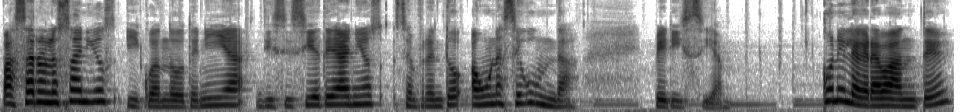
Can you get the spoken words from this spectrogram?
Pasaron los años y cuando tenía 17 años se enfrentó a una segunda pericia, con el agravante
